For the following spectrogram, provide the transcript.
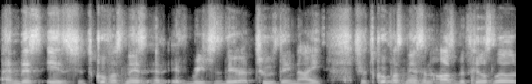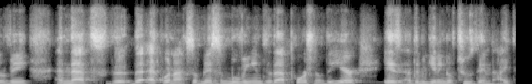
And this is it reaches there at Tuesday night. Nis and Oz and that's the, the equinox of Nisan moving into that portion of the year is at the beginning of Tuesday night.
